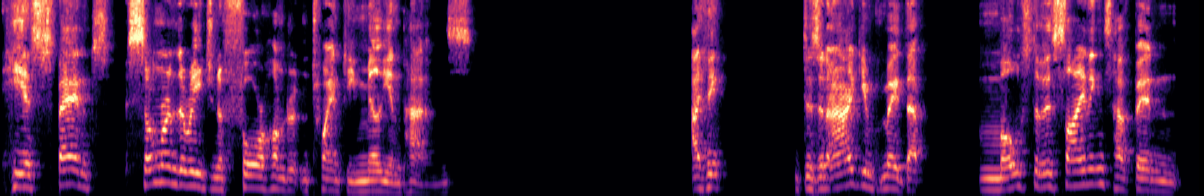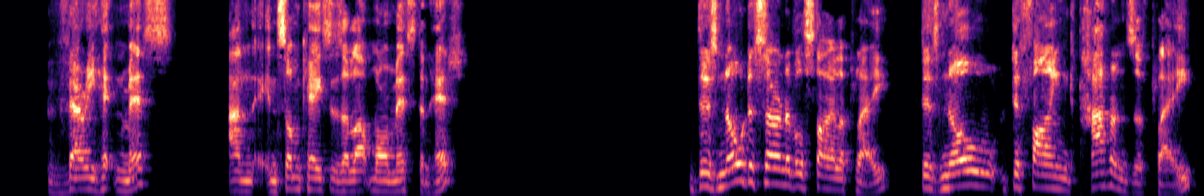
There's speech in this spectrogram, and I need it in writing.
He has spent somewhere in the region of 420 million pounds. I think there's an argument made that most of his signings have been very hit and miss, and in some cases, a lot more miss than hit. There's no discernible style of play. There's no defined patterns of play.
